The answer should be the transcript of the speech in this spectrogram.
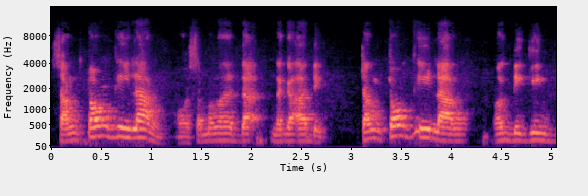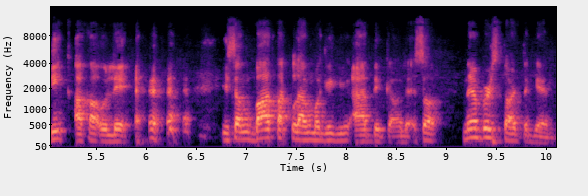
Sang tongki lang, o sa mga da, nag-a-addict, sang tongki lang, magiging dick ka uli. Isang batak lang magiging addict ka uli. So, never start again.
